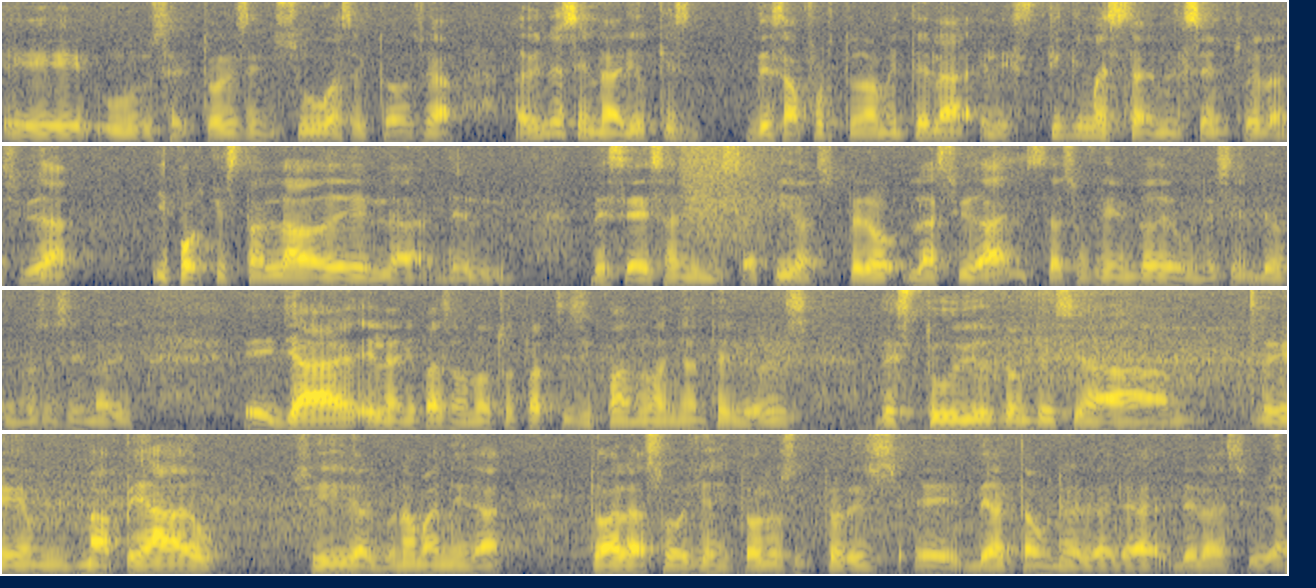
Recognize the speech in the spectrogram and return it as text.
eh, sectores en suba, sectores, o sea, hay un escenario que desafortunadamente el estigma está en el centro de la ciudad y porque está al lado de, sedes administrativas, pero la ciudad está sufriendo de, un, de unos escenarios. Eh, ya el año pasado nosotros participamos en los años anteriores de estudios donde se ha eh, mapeado, ¿sí? de alguna manera, todas las ollas y todos los sectores de alta vulnerabilidad de la ciudad.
